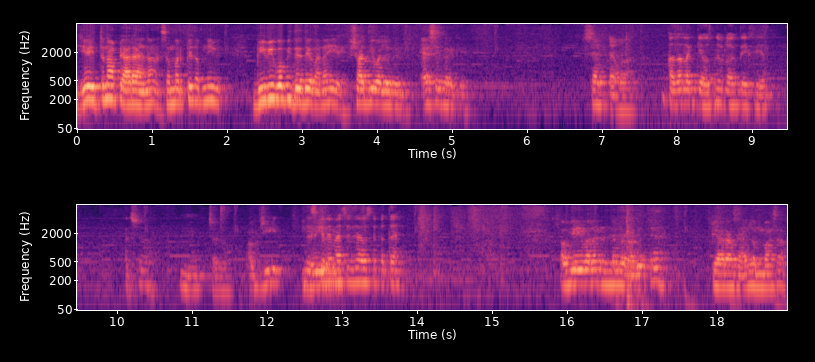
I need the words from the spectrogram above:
ये इतना प्यारा है ना समर्पित अपनी बीवी को भी दे देगा ना ये शादी वाले दिन ऐसे करके। सेट है बात। पता लग गया उसने ब्लॉग देख लिया। अच्छा। चलो। अब जी जिसके लिए मैसेज है उसे पता है। अब यही वाला डंडा लगा देते हैं। प्यारा सा है लंबा सा।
